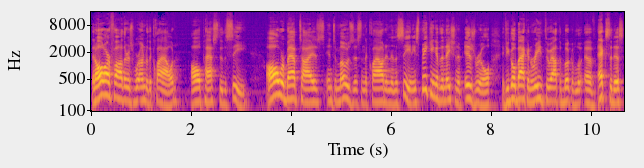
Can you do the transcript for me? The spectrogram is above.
That all our fathers were under the cloud, all passed through the sea all were baptized into Moses in the cloud and in the sea. And he's speaking of the nation of Israel. If you go back and read throughout the book of, of Exodus,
